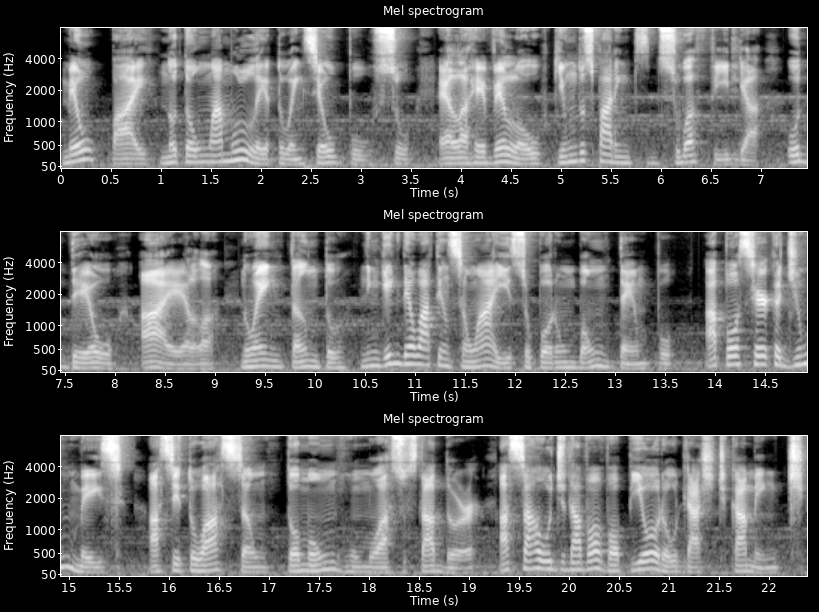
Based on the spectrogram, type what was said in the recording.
meu pai notou um amuleto em seu pulso. Ela revelou que um dos parentes de sua filha o deu a ela. No entanto, ninguém deu atenção a isso por um bom tempo. Após cerca de um mês, a situação tomou um rumo assustador. A saúde da vovó piorou drasticamente.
